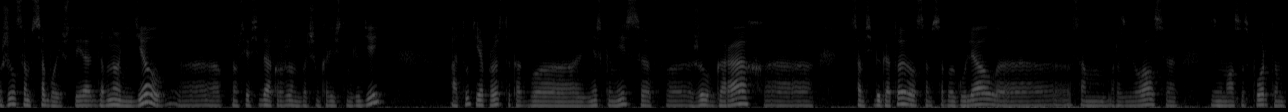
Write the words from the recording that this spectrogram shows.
жил сам с собой, что я давно не делал, э, потому что я всегда окружен большим количеством людей, а тут я просто как бы несколько месяцев жил в горах, сам себе готовил, сам с собой гулял, сам развивался, занимался спортом.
